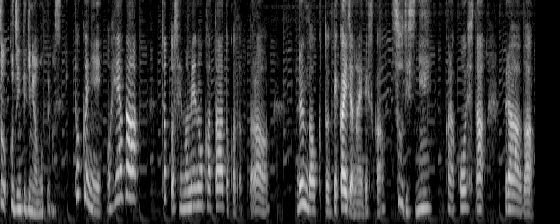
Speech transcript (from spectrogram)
と個人的には思ってます。特にお部屋がちょっと狭めの方とかだったらルンバ置くとでかいじゃないですかそうですね。だからこうしたブラーバ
